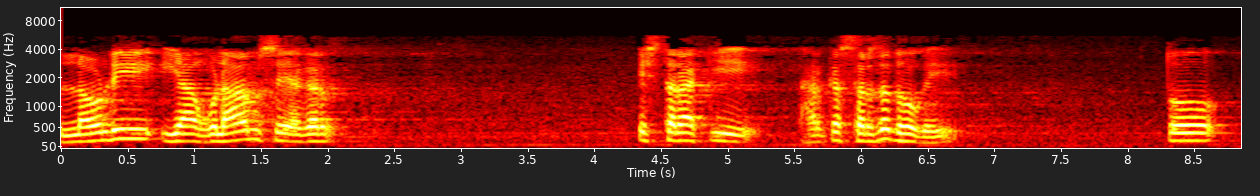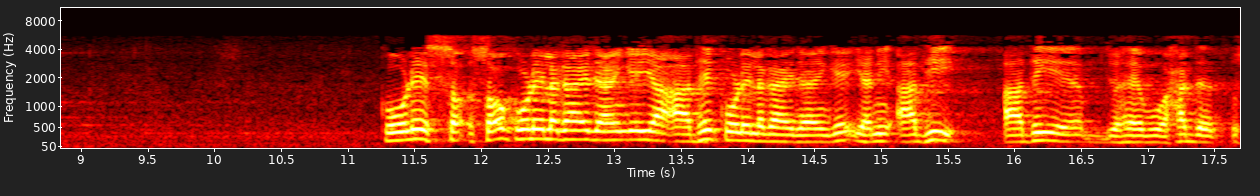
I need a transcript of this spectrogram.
لونڈی یا غلام سے اگر اس طرح کی حرکت سرزد ہو گئی، تو کوڑے سو کوڑے لگائے جائیں گے یا آدھے کوڑے لگائے جائیں گے یعنی آدھی آدھی جو ہے وہ حد اس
